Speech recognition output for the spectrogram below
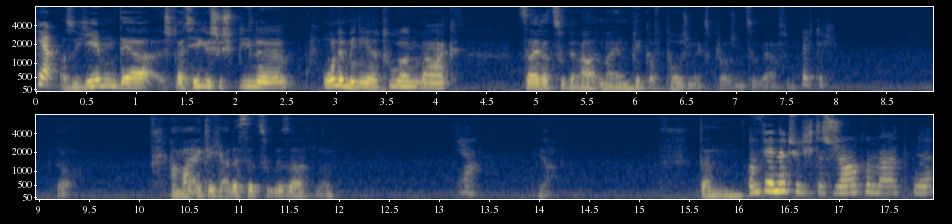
Ja. Also jedem, der strategische Spiele ohne Miniaturen mag, sei dazu geraten, mal einen Blick auf Potion Explosion zu werfen. Richtig. Ja. Haben wir eigentlich alles dazu gesagt, ne? Ja. Dann Und wer natürlich das Genre mag, ne,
